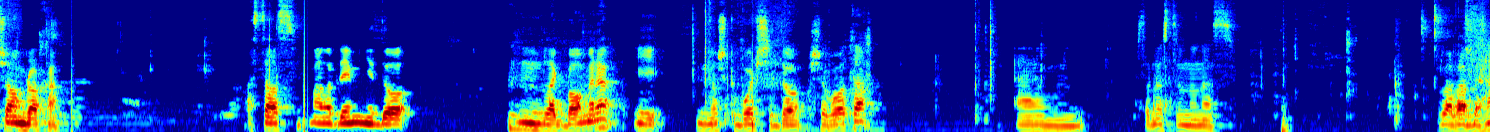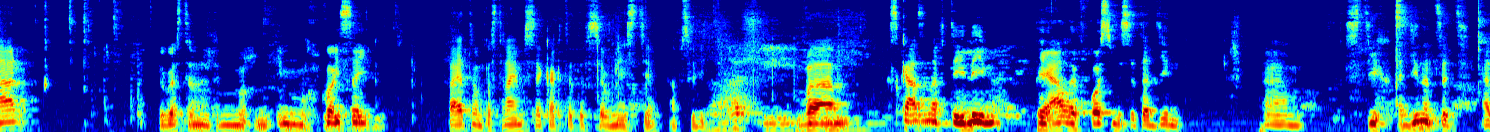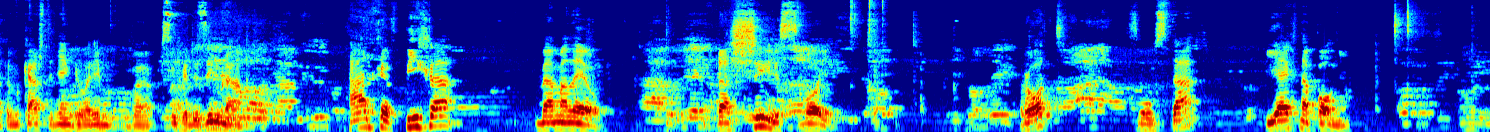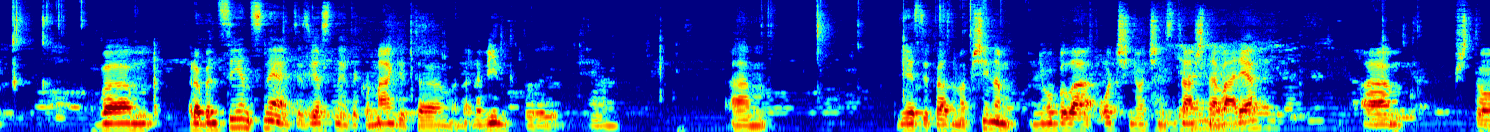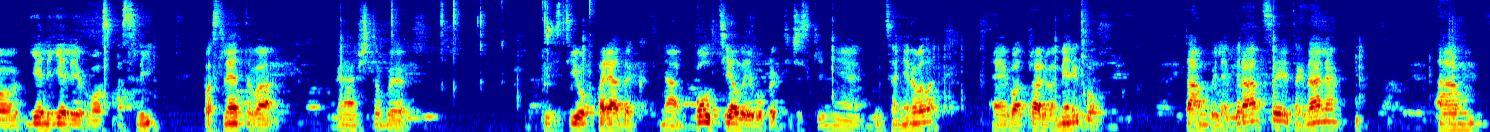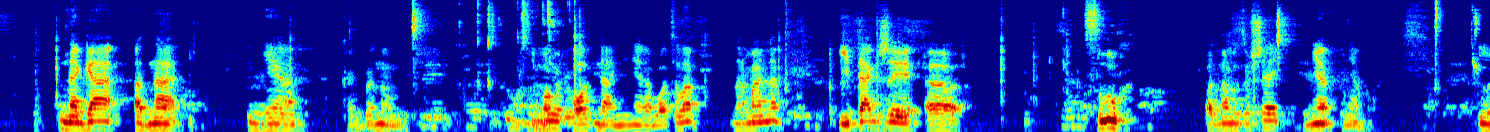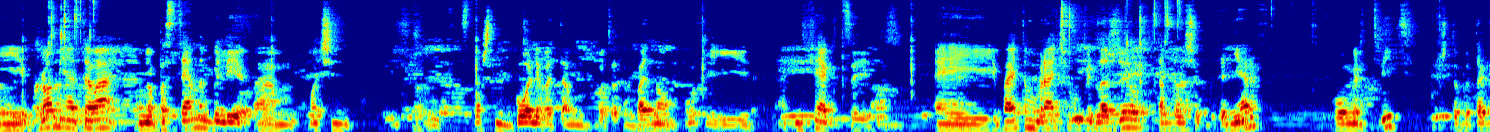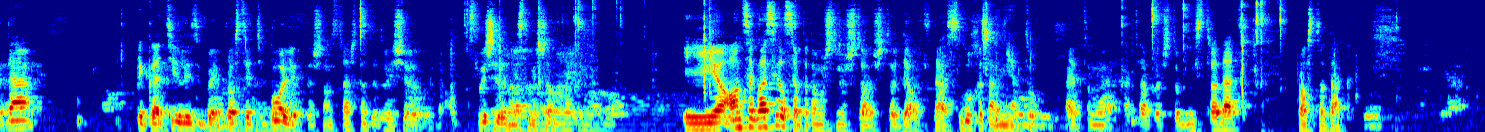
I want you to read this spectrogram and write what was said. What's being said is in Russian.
Шалом Броха. Осталось мало времени до Лагбомера и немножко больше до Шавота. Эм, с одной стороны у нас глава Бехар, с другой стороны это Мухкойсой, поэтому постараемся как-то это все вместе обсудить. В, сказано в Тейлим, Пеалев 81, эм, стих 11, это мы каждый день говорим в Псуха Зимра, Архев пиха вамалео. Расширь свой рот, свои уста, и я их наполню. В эм, Робенсиен Снет, известный такой магит, э, раввин, который э, э, ездит по разным общинам, у него была очень-очень страшная авария, что еле-еле его спасли. После этого, э, чтобы привести его в порядок, на пол тела его практически не функционировало, э, его отправили в Америку, там были операции и так далее. Нога одна не как бы, ну, не, мог, да, не, не работала нормально. И также э, слух в одном из ушей не, не было. И кроме этого, у него постоянно были эм, очень страшные боли в этом, вот этом больном ухе и инфекции. И поэтому врач ему предложил, там был еще какой-то нерв, умертвить, чтобы тогда прекратились бы просто эти боли, потому что он страшно от этого еще слышал или не слышал. И он согласился, потому что, ну что, что делать, да, слуха там нету, поэтому хотя бы, чтобы не страдать просто так.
